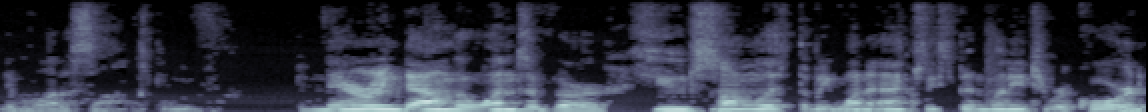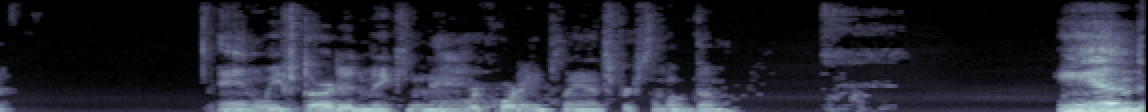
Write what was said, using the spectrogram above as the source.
we have a lot of songs. We've narrowing down the ones of our huge song list that we want to actually spend money to record and we've started making recording plans for some of them. And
